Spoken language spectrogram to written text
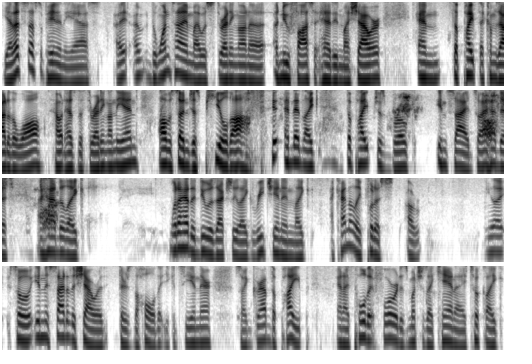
Yeah, that stuff's a pain in the ass. I, I the one time I was threading on a, a new faucet head in my shower, and the pipe that comes out of the wall, how it has the threading on the end, all of a sudden just peeled off, and then like the pipe just broke inside. So I had Oh, to, I had to like, what I had to do was actually like reach in and like I kind of like put a, you know, like so in the side of the shower there's the hole that you could see in there. So I grabbed the pipe and I pulled it forward as much as I can. And I took like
